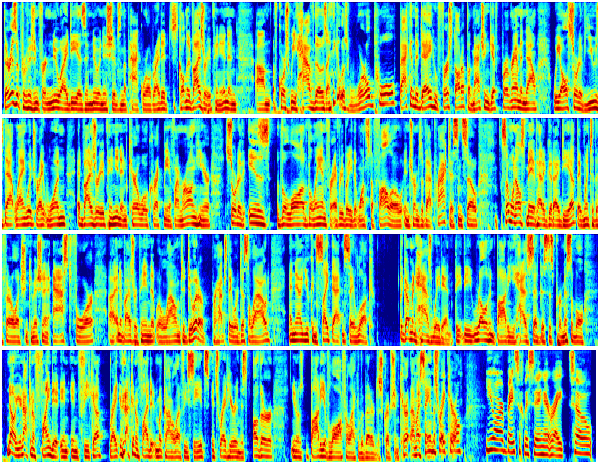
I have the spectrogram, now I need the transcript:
there is a provision for new ideas and new initiatives in the PAC world, right? It's called an advisory opinion. And um, of course, we have those. I think it was Whirlpool back in the day who first thought up a matching gift program. And now we all sort of use that language, right? One advisory opinion, and Carol will correct me if I'm wrong here, sort of is the law of the land for everybody that wants to follow in terms of that practice. And so someone else may have had a good idea. They went to the Federal Election Commission and asked for uh, an advisory opinion that would allow them to do it, or perhaps they were disallowed. And now you can cite that and say, look, the government has weighed in. The, the relevant body has said this is permissible. No, you're not going to find it in, in FECA, right? You're not going to find it in McConnell FEC. It's it's right here in this other, you know, body of law, for lack of a better description. Carol, am I saying this right, Carol? You are basically saying it right. So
